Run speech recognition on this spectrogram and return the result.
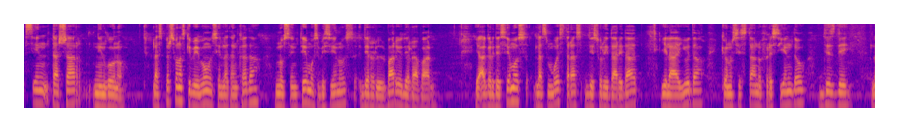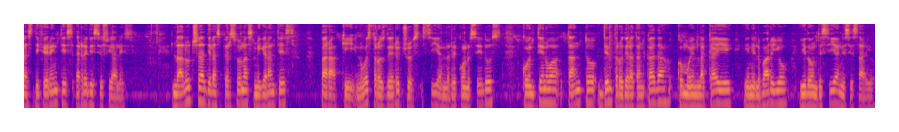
sin tachar ninguno. Las personas que vivimos en la tancada nos sentimos vecinos del barrio de Raval y agradecemos las muestras de solidaridad y la ayuda que nos están ofreciendo desde las diferentes redes sociales. La lucha de las personas migrantes para que nuestros derechos sean reconocidos continúa tanto dentro de la tancada como en la calle, en el barrio y donde sea necesario.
